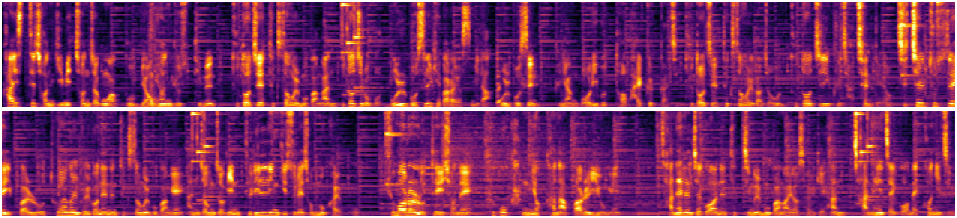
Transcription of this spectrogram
카이스트 전기 및 전자공학부 명현 교수팀은 두더지의 특성을 모방한 두더지 로봇 몰봇을 개발하였습니다. 몰봇은 그냥 머리부터 발끝까지 두더지의 특성을 가져온 두더지 그 자체인데요. chisel tooth의 이빨로 토양을 긁어내는 특성을 모방해 안정적인 drilling 기술에 접목하였고 humeral rotation의 크고 강력한 앞발을 이용해 잔해를 제거하는 특징을 모방하여 설계한 잔해 제거 메커니즘.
